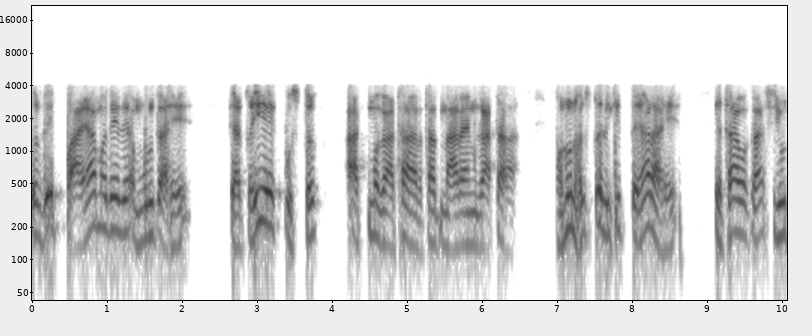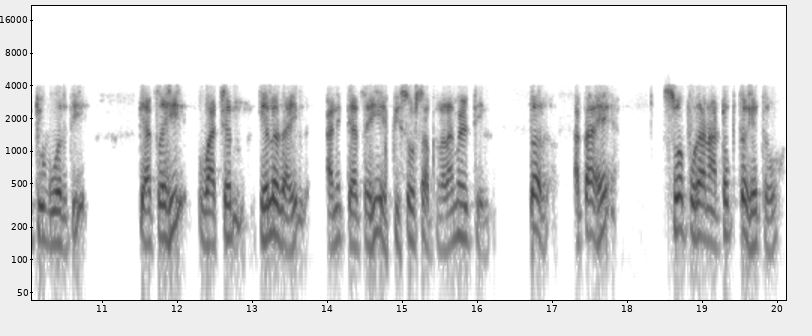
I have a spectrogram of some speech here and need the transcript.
तर जे पायामध्ये जे अमृत आहे त्याचंही एक पुस्तक आत्मगाथा अर्थात नारायण गाथा म्हणून हस्तलिखित तयार आहे. यथावकाश युट्यूब वरती त्याचंही वाचन केलं जाईल आणि त्याचंही एपिसोड्स आपल्याला मिळतील. तर आता हे स्वपुराण आटोपत घेतो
